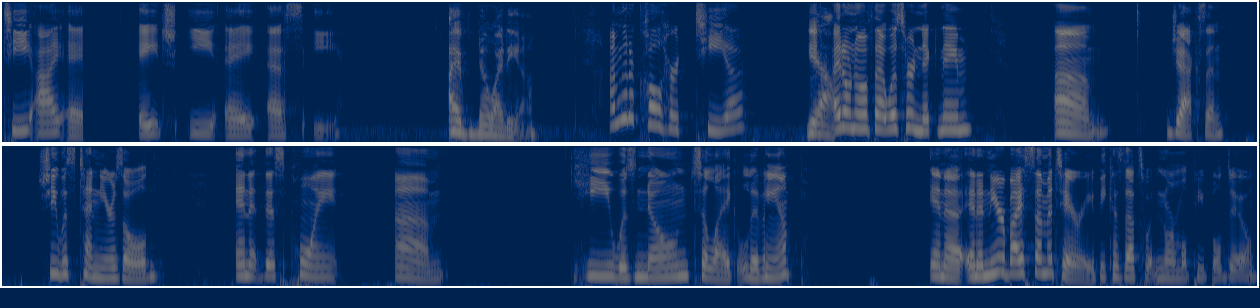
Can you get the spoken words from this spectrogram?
T I A H E A S E. I have no idea. I'm going to call her Tia. Yeah. I don't know if that was her nickname. Um, Jackson. She was 10 years old. And at this point, um, he was known to like live in camp in a in a nearby cemetery because that's what normal people do.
